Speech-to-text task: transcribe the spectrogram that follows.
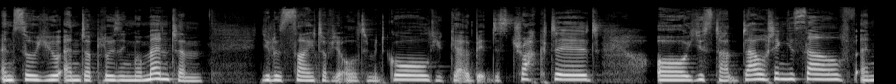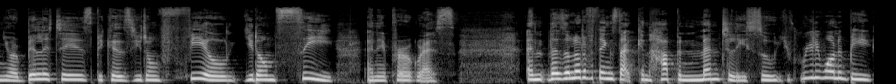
and so you end up losing momentum you lose sight of your ultimate goal, you get a bit distracted, or you start doubting yourself and your abilities because you don't feel, you don't see any progress. And there's a lot of things that can happen mentally. So you really want to be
